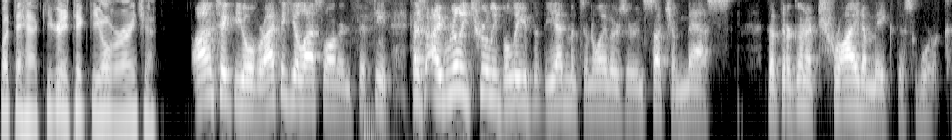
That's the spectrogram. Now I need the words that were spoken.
What the heck? You're going to take the over, aren't you? I'll take the over. I think he'll last longer than 15 because I really truly believe that the Edmonton Oilers are in such a mess that they're going to try to make this work.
